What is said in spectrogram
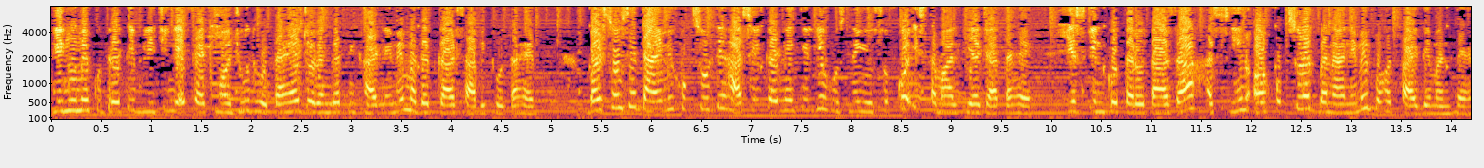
लीमू में कुदरती ब्लीचिंग इफ़ेक्ट मौजूद होता है, जो रंगत निखारने में मददगार साबित होता है। बरसों से दायमी खूबसूरती हासिल करने के लिए हुस्न यूसुफ को इस्तेमाल किया जाता है। ये स्किन को तरोताजा, हसीन और खूबसूरत बनाने में बहुत फ़ायदेमंद है।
